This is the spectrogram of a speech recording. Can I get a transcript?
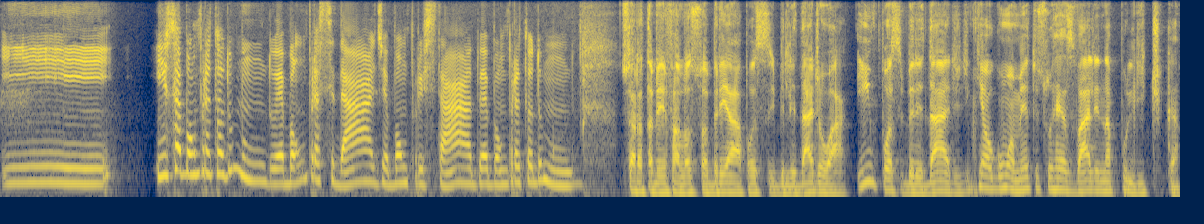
E isso é bom para todo mundo, é bom para a cidade, é bom para o estado, é bom para todo mundo. A senhora também falou sobre a possibilidade ou a impossibilidade de que em algum momento isso resvale na política.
